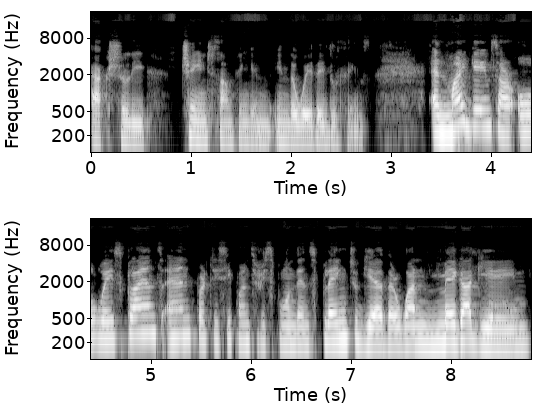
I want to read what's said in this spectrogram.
actually change something in, in the way they do things. And my games are always clients and participants, respondents playing together one mega game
